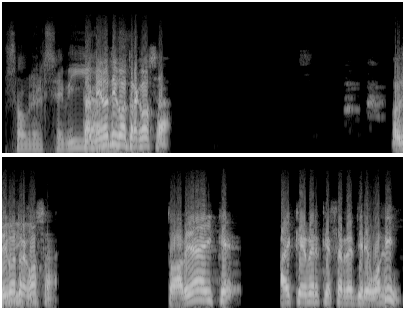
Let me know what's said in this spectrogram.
sobre el Sevilla. También os digo otra cosa. Os digo otra cosa. Todavía hay que, hay que ver que se retire Joaquín.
